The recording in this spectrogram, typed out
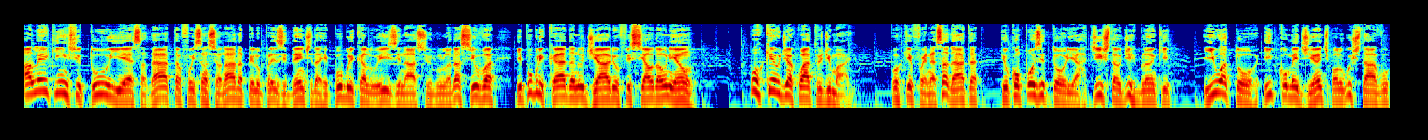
A lei que institui essa data foi sancionada pelo presidente da República, Luiz Inácio Lula da Silva, e publicada no Diário Oficial da União. Por que o dia 4 de maio? Porque foi nessa data que o compositor e artista Aldir Blanc e o ator e comediante Paulo Gustavo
